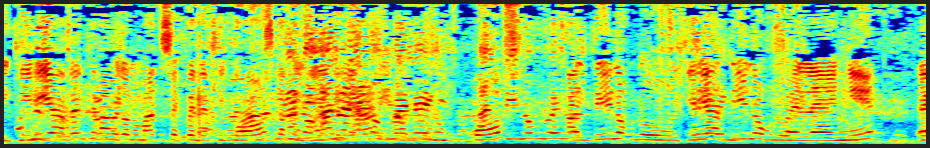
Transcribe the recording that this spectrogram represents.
η κυρία, δεν θυμάμαι το όνομά της, εκπαιδευτικός, καθηγήτρια, πώς, Αλτίνογλου, η κυρία Αλτίνογλου Ελένη, ε,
